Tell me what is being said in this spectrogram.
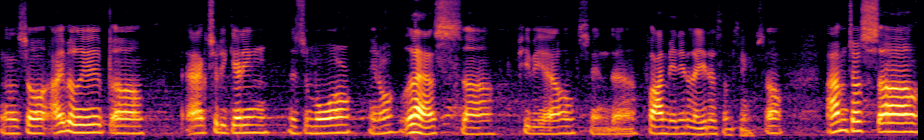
Uh, so I believe uh, actually getting is more, you know, less uh, PVLs and five minutes later something. So I'm just uh, uh,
